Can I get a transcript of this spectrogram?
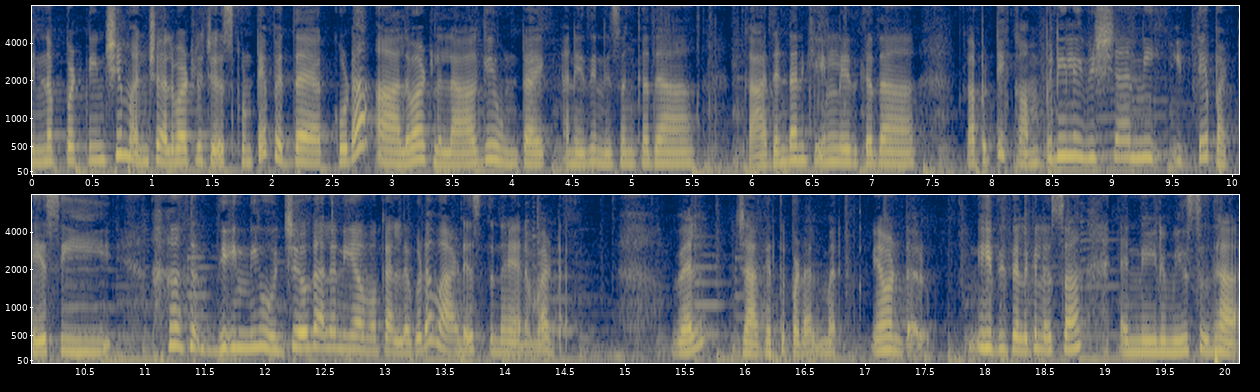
చిన్నప్పటి నుంచి మంచి అలవాట్లు చేసుకుంటే పెద్ద అయ్యాక కూడా ఆ అలవాట్లు అలాగే ఉంటాయి అనేది నిజం కదా? కాదనడానికి ఏం లేదు కదా? కాబట్టి కంపెనీలు ఈ విషయాన్ని ఇట్టే పట్టేసి దీన్ని ఉద్యోగాల నియామకాల్లో కూడా వాడేస్తున్నాయి అన్నమాట వెల్ జాగ్రత్త పడాలి మరి. ఏమంటారు? ఇది తెలుగు లెస్స అండ్ నేను మీ సుధా.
